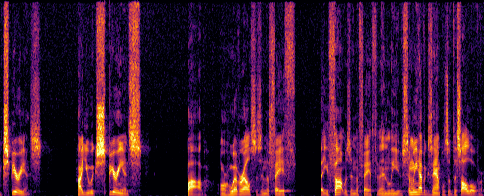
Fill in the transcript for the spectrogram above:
experience how you experience Bob or whoever else is in the faith that you thought was in the faith and then leaves. And we have examples of this all over.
